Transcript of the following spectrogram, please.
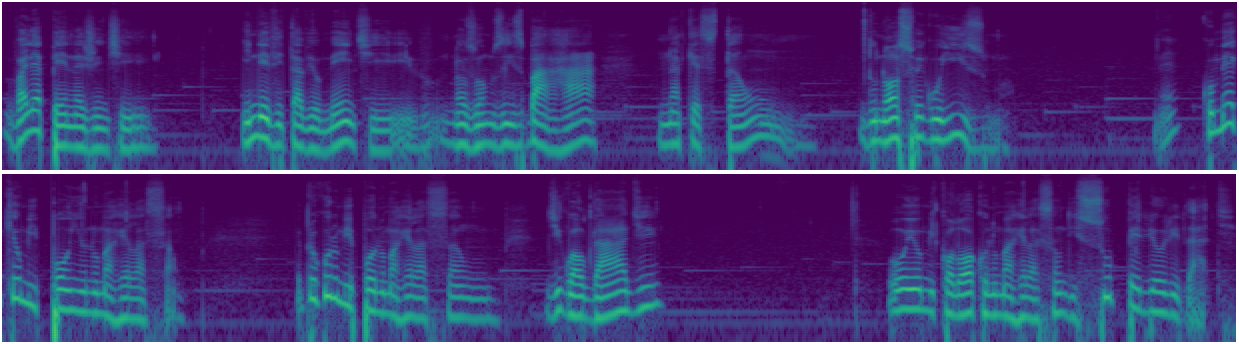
vale a pena a gente, inevitavelmente, nós vamos esbarrar na questão do nosso egoísmo. Né? Como é que eu me ponho numa relação? Eu procuro me pôr numa relação de igualdade ou eu me coloco numa relação de superioridade?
